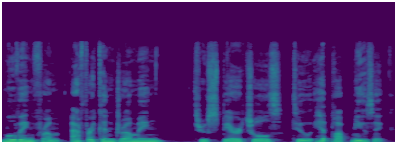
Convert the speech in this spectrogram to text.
moving from African drumming through spirituals to hip hop music.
